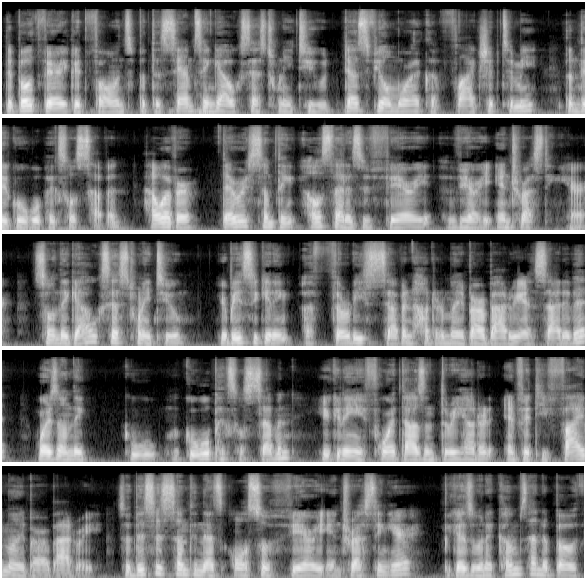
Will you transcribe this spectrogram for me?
they're both very good phones, but the Samsung Galaxy S22 does feel more like a flagship to me than the Google Pixel 7. However, there is something else that is very, very interesting here. So in the Galaxy S22, you're basically getting a 3700 mAh battery inside of it, whereas on the Google, Pixel 7, you're getting a 4,355 mAh battery. So this is something that's also very interesting here because when it comes down to both,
